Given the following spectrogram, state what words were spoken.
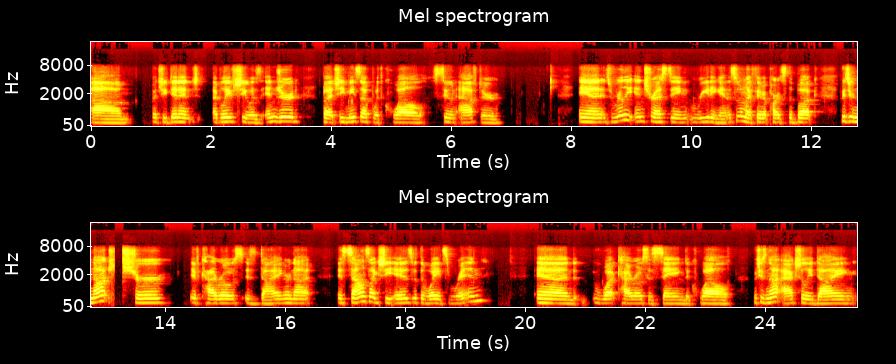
um, but she didn't. I believe she was injured but she meets up with Quell soon after. And it's really interesting reading it. This is one of my favorite parts of the book because you're not sure if Kairos is dying or not. It sounds like she is with the way it's written and what Kairos is saying to Quell, which is not actually dying.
